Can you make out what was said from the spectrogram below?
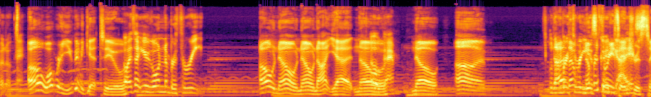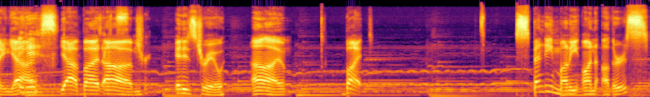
but okay. oh, what were you gonna get to? Oh, I thought you were going number three. Oh no, no, not yet. No, Okay. no. Um, Well, number that- three number is three good, is guys. interesting. Yeah, It is. yeah, but um, true. it is true. Um, but spending money on others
